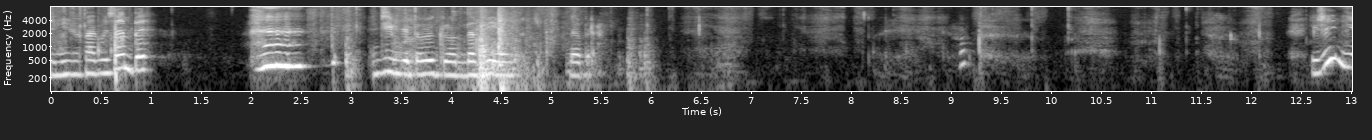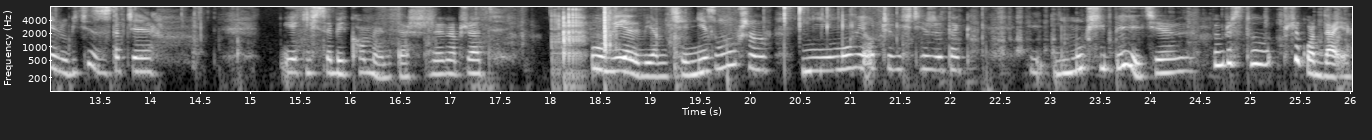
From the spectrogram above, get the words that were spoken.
Bo mi wypadły zęby. Dziwnie to wygląda, wiem. Dobra. Jeżeli mnie lubicie, zostawcie jakiś sobie komentarz, że na przykład uwielbiam cię, nie zmuszam, nie mówię oczywiście, że tak musi być. Po prostu przykład daję.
